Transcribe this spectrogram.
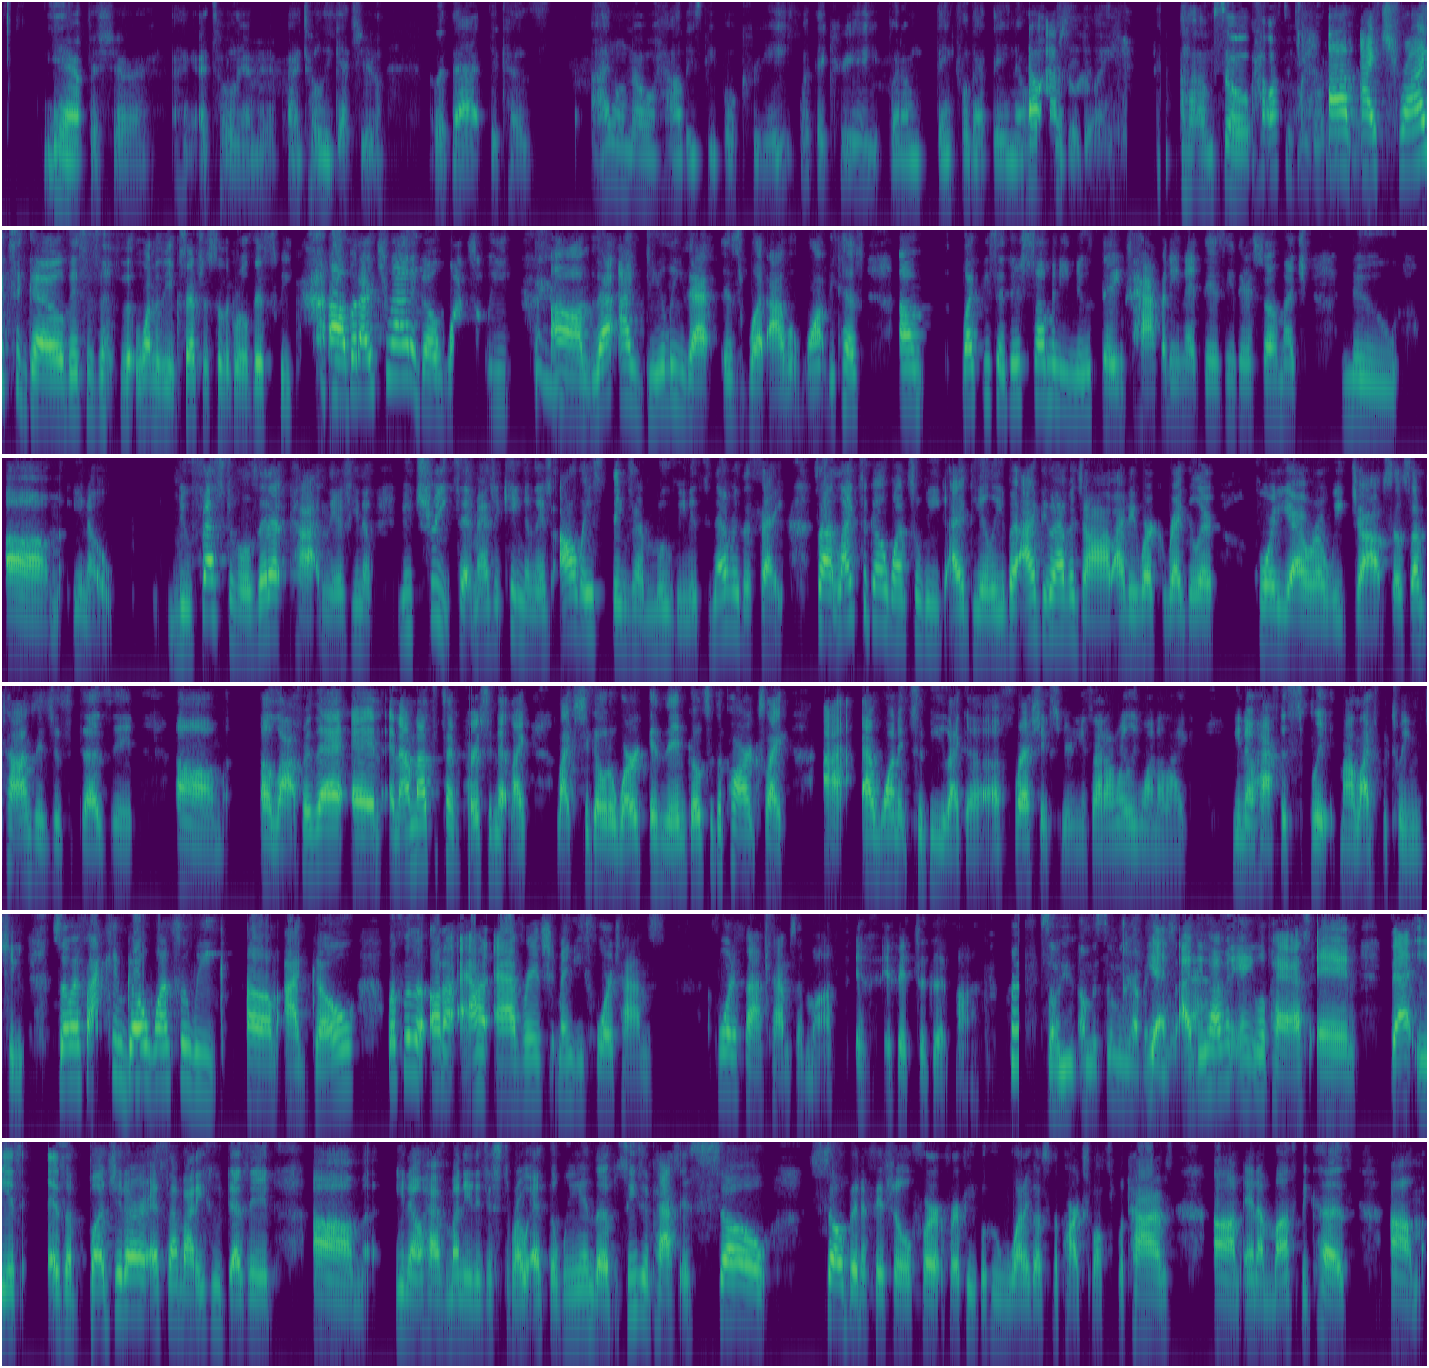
Yeah, for sure. I, I totally, I totally get you with that because I don't know how these people create what they create, but I'm thankful that they know oh, what they're doing. Um, so, how often do you go? Um, I try to go. This is one of the exceptions to the rule this week, uh, but I try to go once a week. Um, that ideally, that is what I would want because, um, like you said, there's so many new things happening at Disney. There's so much new, um, you know, new festivals at Epcot and there's, you know, new treats at Magic Kingdom. There's always things are moving. It's never the same. So I like to go once a week ideally, but I do have a job. I do work regular 40 hour a week job. So sometimes it just doesn't um a lot for that. And and I'm not the type of person that like likes to go to work and then go to the parks. Like I, I want it to be like a, a fresh experience. I don't really want to like, you know, have to split my life between the two. So if I can go once a week, um, I go, but for the on, a, on average, maybe four times, four to five times a month, if if it's a good month. so you, I'm assuming you have. An Yes, I do have an annual pass, and that is as a budgeter, as somebody who doesn't, um, you know, have money to just throw at the wind. The season pass is so so beneficial for for people who want to go to the parks multiple times um, in a month because um,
